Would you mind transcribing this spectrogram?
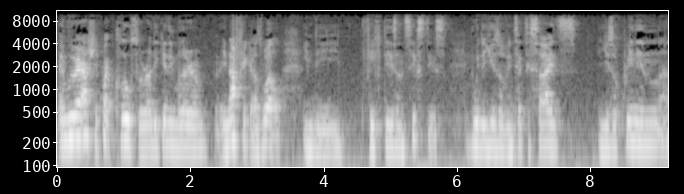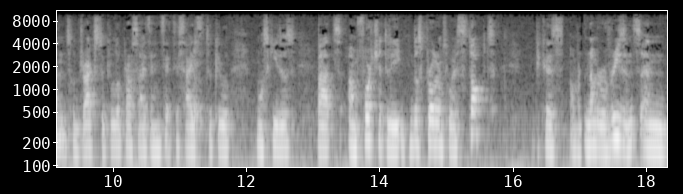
and we were actually quite close to eradicating malaria in Africa as well in the 50s and 60s with the use of insecticides, use of quinine, and so drugs to kill the parasites and insecticides to kill mosquitoes. But unfortunately, those programs were stopped because of a number of reasons, and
